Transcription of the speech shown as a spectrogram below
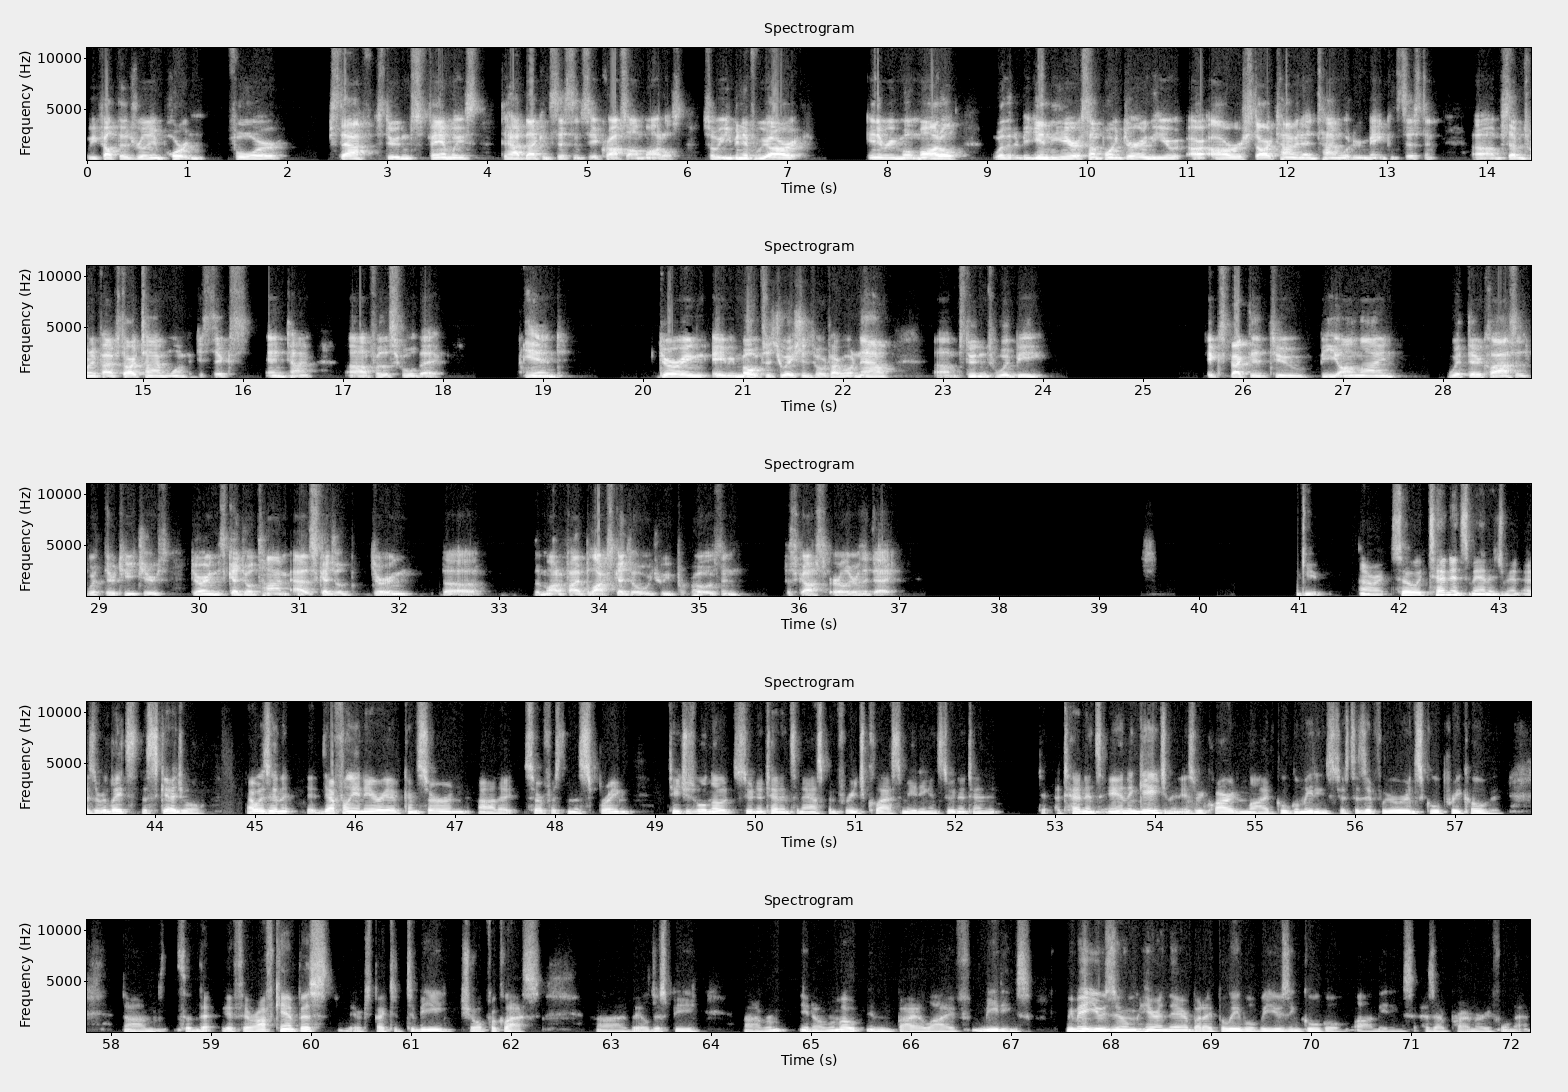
We felt that was really important for staff, students, families to have that consistency across all models. So even if we are in a remote model, whether to begin the year or some point during the year, our, our start time and end time would remain consistent. Um, 725 start time, 156 end time uh, for the school day. And during a remote situation, so we're talking about now, um, students would be expected to be online with their classes, with their teachers during the scheduled time as scheduled during the, the modified block schedule, which we proposed and discussed earlier in the day. Thank you. All right. So attendance management as it relates to the schedule, that was in, definitely an area of concern uh, that surfaced in the spring. Teachers will note student attendance in Aspen for each class meeting, and student attend- attendance and engagement is required in live Google meetings, just as if we were in school pre-COVID. Um, so that if they're off campus, they're expected to be show up for class. Uh, they'll just be, uh, rem- you know, remote and via live meetings. We may use Zoom here and there, but I believe we'll be using Google uh, meetings as our primary format.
